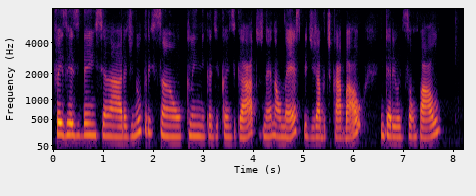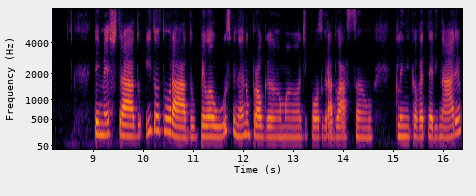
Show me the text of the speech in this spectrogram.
fez residência na área de nutrição clínica de cães e gatos, né, na Unesp de Jabuticabal, interior de São Paulo, tem mestrado e doutorado pela USP, né, no programa de pós-graduação clínica veterinária,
